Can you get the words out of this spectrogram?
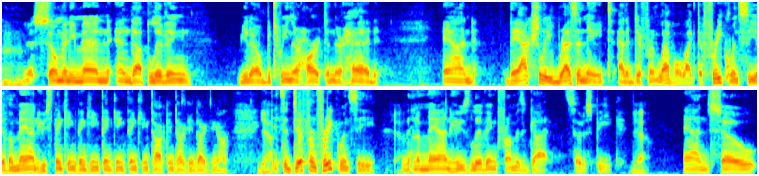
Mm-hmm. You know, so many men end up living, you know, between their heart and their head, and they actually resonate at a different level. Like the frequency of a man who's thinking, thinking, thinking, thinking, talking, talking, talking. Yeah. It's a different frequency Yeah. than a man who's living from his gut, so to speak. Yeah. And so,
